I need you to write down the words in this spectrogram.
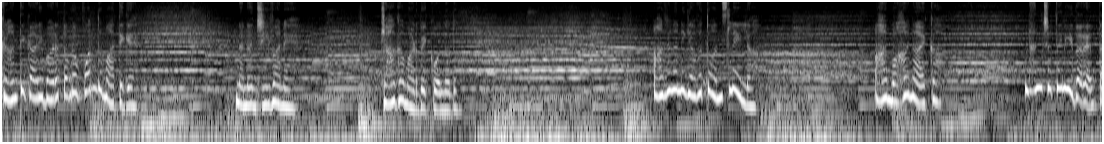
ಕ್ರಾಂತಿಕಾರಿ ಭಾರತ್ ಅವರ ಒಂದು ಮಾತಿಗೆ, ನನ್ನ ಜೀವನೇ. ತ್ಯಾಗ ಮಾಡಬೇಕು ಅನ್ನೋದು. ಆದ್ರೆ ನನಗೆ ಯಾವತ್ತೂ ಅನಿಸ್ಲೇ ಇಲ್ಲ. ಆ ಮಹಾನಾಯಕ ನನ್ನ ಜೊತೆನೇ ಇದ್ದಾರೆ ಅಂತ.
